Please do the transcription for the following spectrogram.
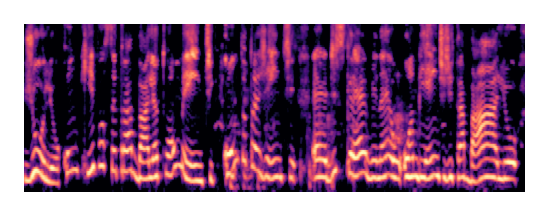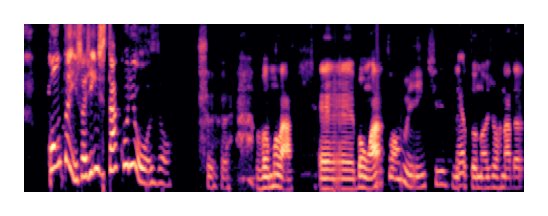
Júlio, com que você trabalha atualmente? Conta pra gente, é, descreve né, o, o ambiente de trabalho. Conta isso, a gente está curioso. Vamos lá. É, bom, atualmente, né, eu estou numa jornada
